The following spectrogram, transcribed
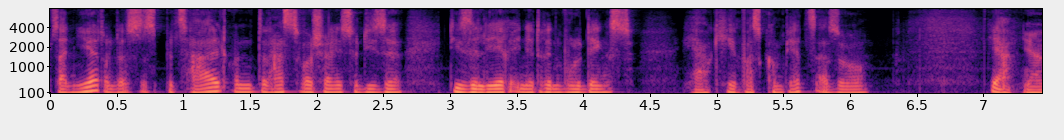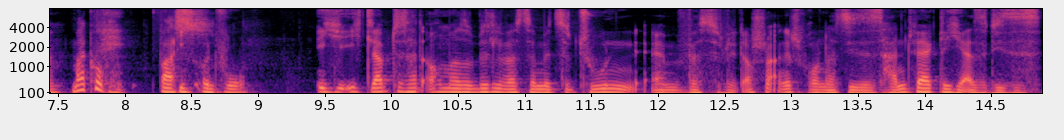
saniert und es ist bezahlt und dann hast du wahrscheinlich so diese, diese Leere in dir drin, wo du denkst, ja, okay, was kommt jetzt? Also, ja, ja. mal gucken, was ich, und wo. Ich, ich glaube, das hat auch mal so ein bisschen was damit zu tun, ähm, was du vielleicht auch schon angesprochen hast, dieses Handwerkliche, also dieses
